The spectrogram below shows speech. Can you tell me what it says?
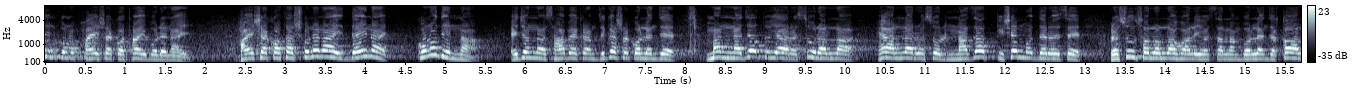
দিন কোনো ফায়সা কথাই বলে নাই। ফায়সা কথা শুনে নাই, দেয় নাই কোনো দিন না। এই জন্য সাহাবে একরাম জিজ্ঞাসা করলেন যে, মান নাজাত ইয়া রসুল আল্লাহ হে আল্লাহ রসুল, নাজাত কিসের মধ্যে রয়েছে? রসুল সাল্লাহ আলী আসাল্লাম বললেন যে, কাল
